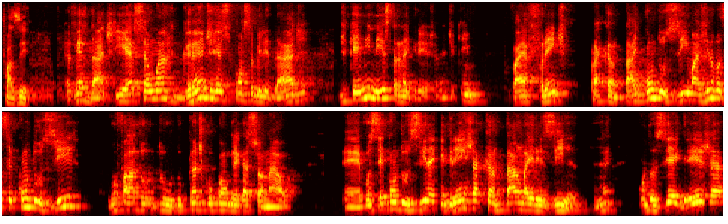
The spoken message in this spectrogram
fazer. É verdade. E essa é uma grande responsabilidade de quem ministra na igreja, né? de quem vai à frente para cantar e conduzir. Imagina você conduzir, vou falar do, do, do cântico congregacional, é, você conduzir a igreja a cantar uma heresia, né? conduzir a igreja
